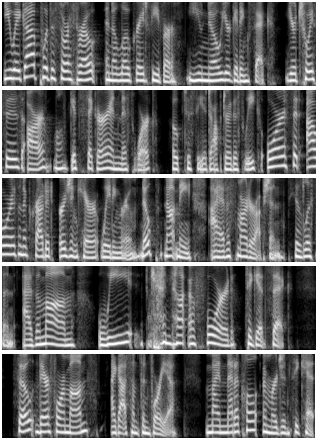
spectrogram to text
You wake up with a sore throat and a low grade fever. You know you're getting sick. Your choices are well, get sicker and miss work hope to see a doctor this week, or sit hours in a crowded urgent care waiting room. Nope, not me. I have a smarter option because listen, as a mom, we cannot afford to get sick. So, therefore, moms, I got something for you my medical emergency kit.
